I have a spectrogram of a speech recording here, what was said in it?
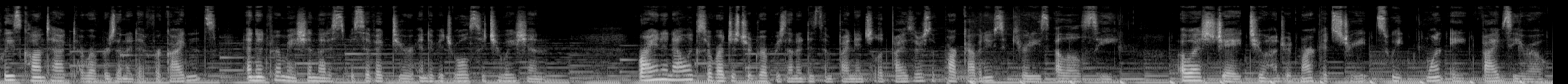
Please contact a representative for guidance and information that is specific to your individual situation. Ryan and Alex are registered representatives and financial advisors of Park Avenue Securities LLC, OSJ 200 Market Street, Suite 1850.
